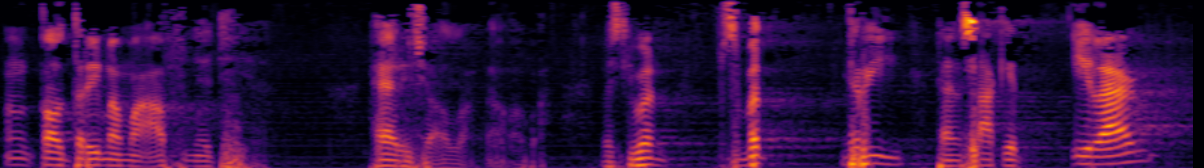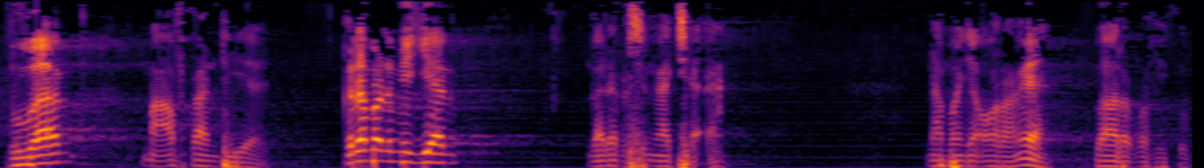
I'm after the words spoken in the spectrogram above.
engkau terima maafnya dia. Her Allah, apa-apa. Meskipun sempat nyeri dan sakit, hilang, buang, maafkan dia. Kenapa demikian? Gak ada kesengajaan. Namanya orang ya, barakallahu fikum.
